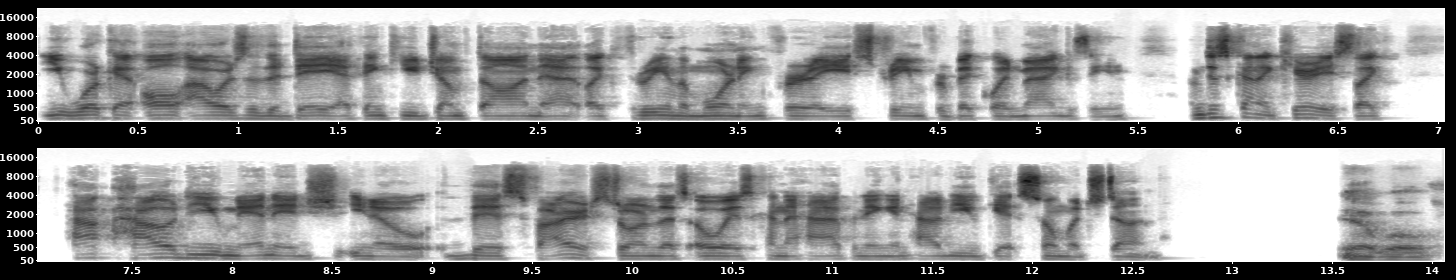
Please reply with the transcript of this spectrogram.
You work at all hours of the day. I think you jumped on at like three in the morning for a stream for Bitcoin Magazine. I'm just kind of curious, like how how do you manage you know this firestorm that's always kind of happening, and how do you get so much done? Yeah, well,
